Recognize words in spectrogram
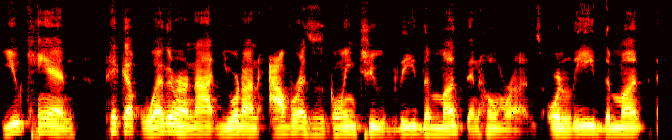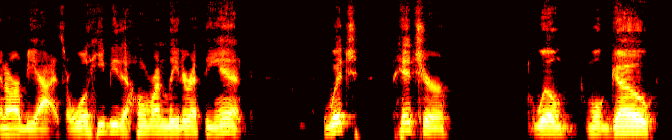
You can pick up whether or not Yordan Alvarez is going to lead the month in home runs or lead the month in RBIs, or will he be the home run leader at the end? Which pitcher will will go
